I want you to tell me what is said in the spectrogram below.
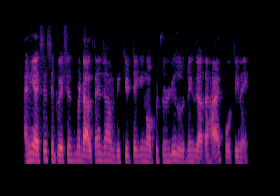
and ये ऐसे सिचुएशन में डालते हैं जहाँ विकेट टेकिंग अपॉर्चुनिटीज़ उतनी ज़्यादा हाई होती नहीं।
